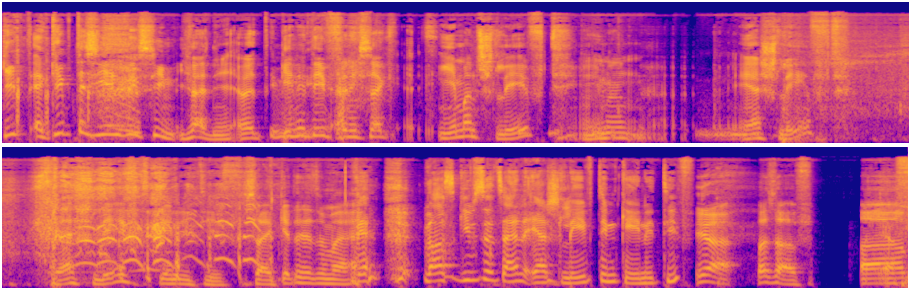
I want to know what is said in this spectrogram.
Gibt, ergibt es irgendwie Sinn? Ich weiß nicht. Aber Genitiv, wenn ich sage, jemand schläft, jemand, er schläft, er schläft Genitiv. So, ich gebe das jetzt mal ein. Was gibt's jetzt ein? Er schläft im Genitiv? Ja, pass auf. Ähm,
